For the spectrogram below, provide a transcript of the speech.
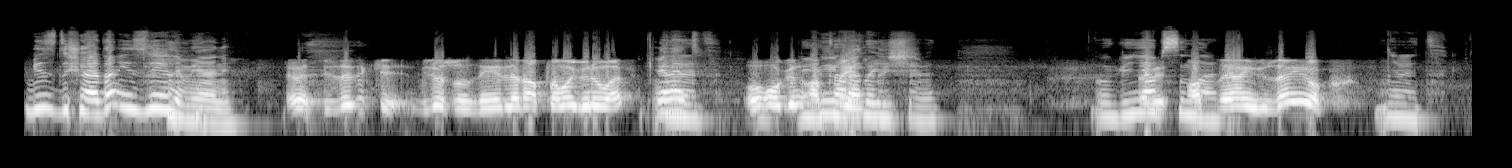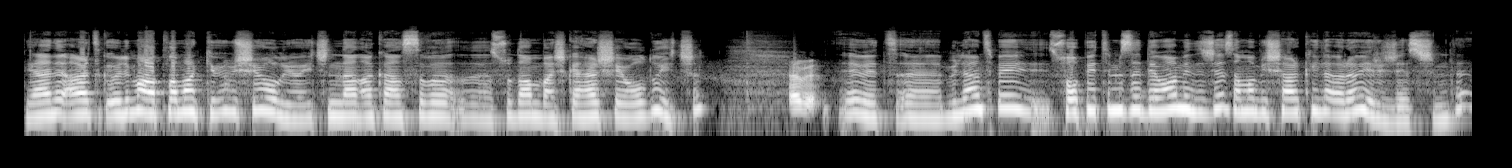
biz dışarıdan izleyelim yani. Evet biz dedik ki biliyorsunuz nehirlere atlama günü var. Evet. O, o gün Büyük atlayın. atlayış evet. O gün Tabii yapsınlar. atlayan yüzen yok. Evet. Yani artık ölüme atlamak gibi bir şey oluyor. İçinden akan sıvı e, sudan başka her şey olduğu için. Evet. Evet, e, Bülent Bey sohbetimize devam edeceğiz ama bir şarkıyla ara vereceğiz şimdi.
